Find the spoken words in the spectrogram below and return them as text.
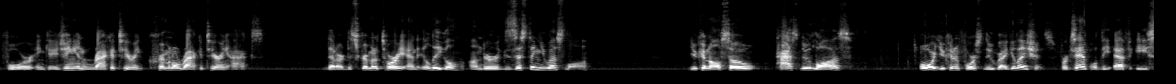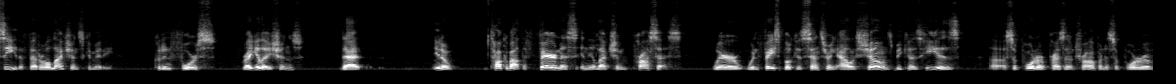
for engaging in racketeering, criminal racketeering acts that are discriminatory and illegal under existing U.S. law. You can also pass new laws or you can enforce new regulations. For example, the FEC, the Federal Elections Committee, could enforce regulations that, you know, talk about the fairness in the election process. Where when Facebook is censoring Alex Jones because he is uh, a supporter of President Trump and a supporter of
